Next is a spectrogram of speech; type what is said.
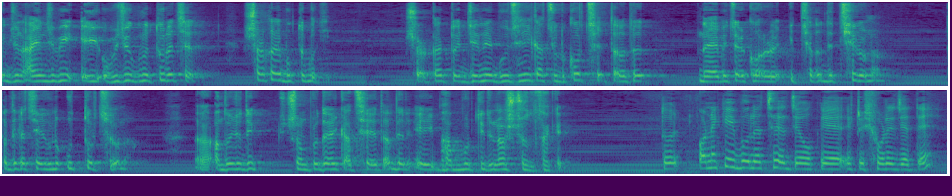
একজন আইনজীবী এই অভিযোগগুলো তুলেছে, সরকারের বক্তব্য কি? সরকার তো জেনে বুঝেই কাজগুলো করছে, তারা তো ন্যায় বিচার করার ইচ্ছা তাদের ছিল না। তাদের কাছে এগুলো উত্তর ছিল না। আন্তর্জাতিক সম্প্রদায়ের কাছে তাদের এই ভাবমূর্তিটা নষ্ট হতে থাকে। তো অনেকেই বলেছে যে ওকে একটু সরে যেতে।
